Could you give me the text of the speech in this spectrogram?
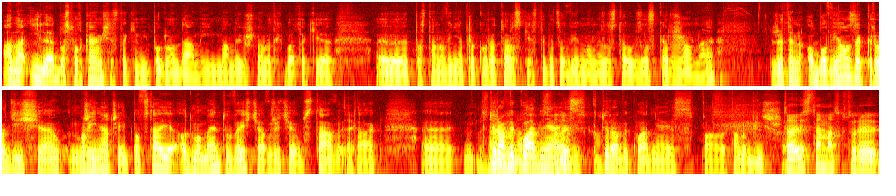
a na ile, bo spotkałem się z takimi poglądami i mamy już nawet chyba takie e, postanowienia prokuratorskie, z tego co wiem, one zostały zaskarżone, że ten obowiązek rodzi się, może inaczej, powstaje od momentu wejścia w życie ustawy, tak? Tak. E, która, wykładnia jest, która wykładnia jest pa, panu bliższa? To jest temat, który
